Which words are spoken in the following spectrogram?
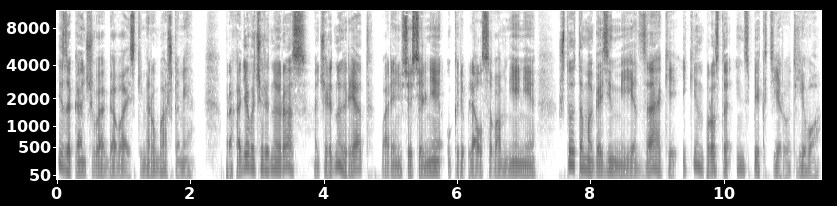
и заканчивая гавайскими рубашками. Проходя в очередной раз, очередной ряд, парень все сильнее укреплялся во мнении, что это магазин Миядзаки, и Кин просто инспектирует его.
